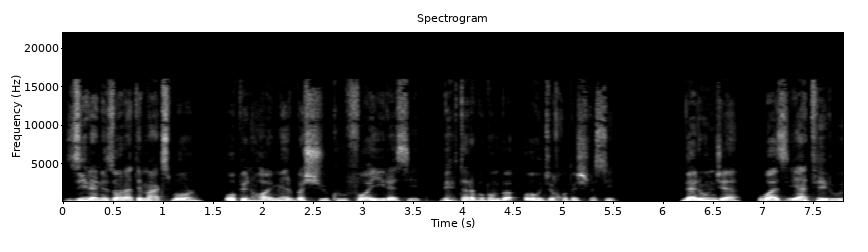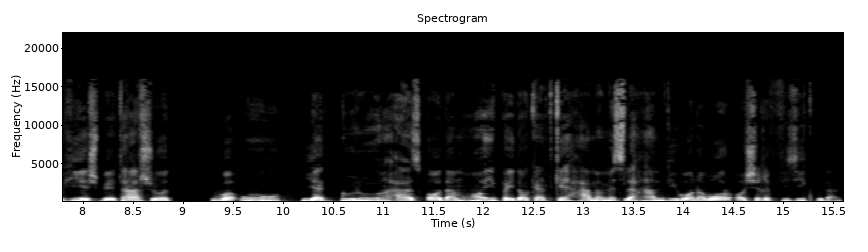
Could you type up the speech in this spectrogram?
زیر نظارت مکس بورن اوپنهایمر به شکوفایی رسید. بهتر بگم به اوج خودش رسید. در اونجا وضعیت روحیش بهتر شد و او یک گروه از آدمهایی پیدا کرد که همه مثل هم دیوانوار عاشق فیزیک بودند.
